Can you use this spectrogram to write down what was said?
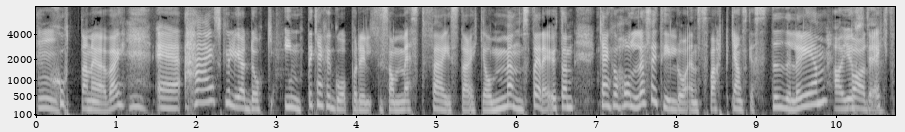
Mm. skjortan över. Eh, här skulle jag dock inte kanske gå på det liksom mest färgstarka och mönstrade, utan kanske hålla sig till då en svart, ganska stilren Ja, baddräkt.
